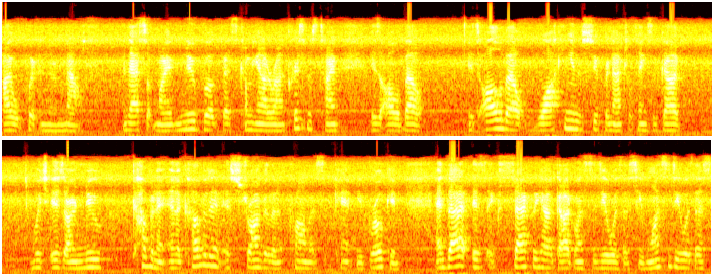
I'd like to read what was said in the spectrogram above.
I will put in their mouth. And that's what my new book that's coming out around Christmas time is all about. It's all about walking in the supernatural things of God, which is our new covenant. And a covenant is stronger than a promise. It can't be broken. And that is exactly how God wants to deal with us. He wants to deal with us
